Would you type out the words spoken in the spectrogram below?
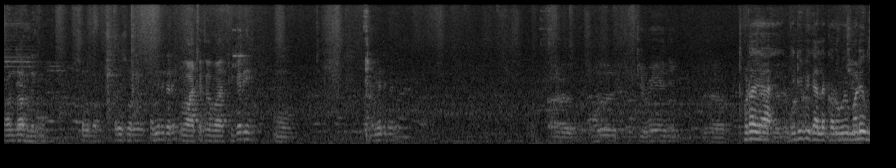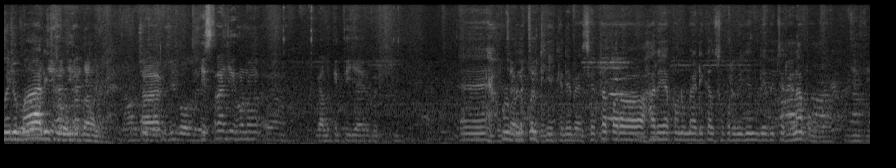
ਕਰ ਲਿਓ ਚਲੋ ਕਰੋ ਕਰੇ ਸੋਲੋ ਅਮਿਤ ਕਰੇ। ਵਾਚਕ ਆਵਾਜ਼ ਠੀਕ ਹੈ ਜੀ ਅਮਿਤ ਕਰੇ। ਕਿਵੇਂ ਹੈ। ਜੀ ਅਹ, ਥੋੜਾ ਜਿਹਾ ਜਿਹੜੀ ਵੀ ਗੱਲ ਕਰੋਗੇ ਮਾੜੀ ਮੈਨੂੰ ਮਾੜੀ ਹਾਂਜੀ, ਹਾਂਜੀ। ਅਹ, ਕਿਸ ਤਰ੍ਹਾਂ ਜੀ ਹੁਣ ਗੱਲ ਕੀਤੀ ਜਾਏ ਹੁਣ ਬਿਲਕੁਲ ਠੀਕ ਨੇ ਵੈਸੇ ਤਾਂ ਪਰ ਹਰੇ ਆਪਾਂ ਨੂੰ ਮੈਡੀਕਲ ਸੁਪਰਵਿਜ਼ਨ ਦੇ ਵਿੱਚ ਰਹਿਣਾ ਪਊਗਾ। ਜੀ ਜੀ।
